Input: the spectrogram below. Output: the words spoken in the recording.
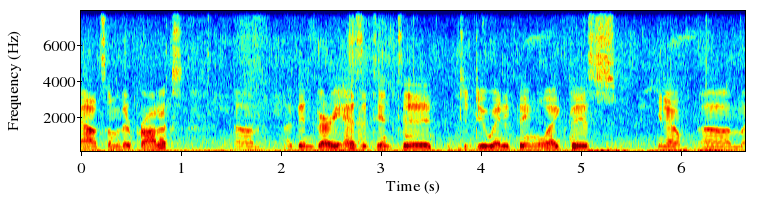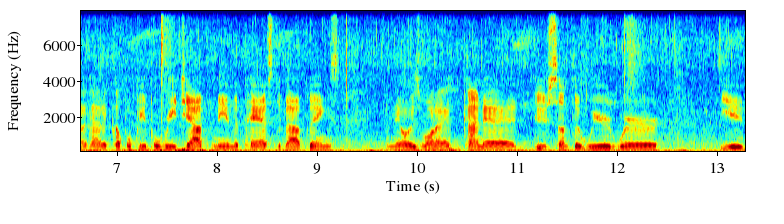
out some of their products. Um, I've been very hesitant to, to do anything like this. You know, um, I've had a couple people reach out to me in the past about things, and they always want to kind of do something weird where you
